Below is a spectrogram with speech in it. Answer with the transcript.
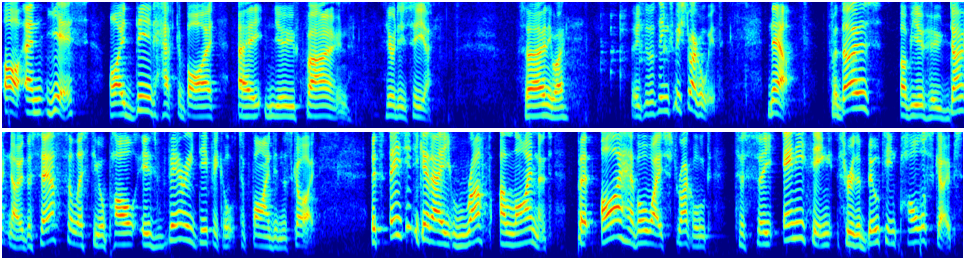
Oh, and yes, I did have to buy a new phone. Here it is here. So anyway, these are the things we struggle with. Now, for those of you who don't know, the South Celestial Pole is very difficult to find in the sky. It's easy to get a rough alignment, but I have always struggled to see anything through the built-in polar scopes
